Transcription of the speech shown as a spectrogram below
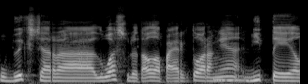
publik secara luas sudah tahu lah Pak Erik itu orangnya Hmm. detail,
